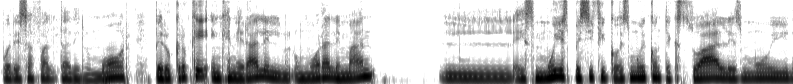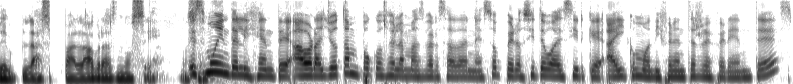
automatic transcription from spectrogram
por esa falta del humor. Pero creo que en general el humor alemán es muy específico, es muy contextual, es muy de las palabras, no sé. no Es sé. muy inteligente. Ahora, yo tampoco soy la más versada en eso, pero sí te voy a decir que hay como diferentes referentes.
